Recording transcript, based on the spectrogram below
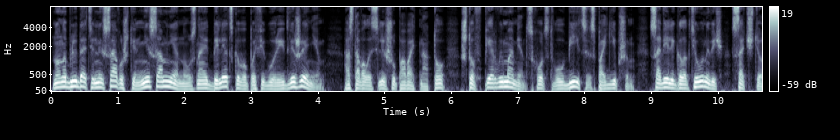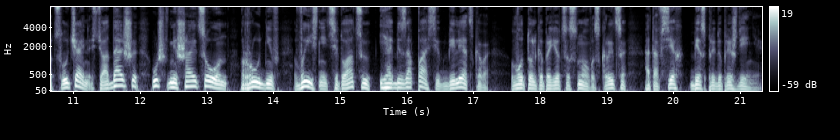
но наблюдательный Савушкин, несомненно, узнает Белецкого по фигуре и движениям. Оставалось лишь уповать на то, что в первый момент сходство убийцы с погибшим Савелий Галактионович сочтет случайностью, а дальше уж вмешается он, Руднев, выяснить ситуацию и обезопасит Белецкого. Вот только придется снова скрыться ото всех без предупреждения.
